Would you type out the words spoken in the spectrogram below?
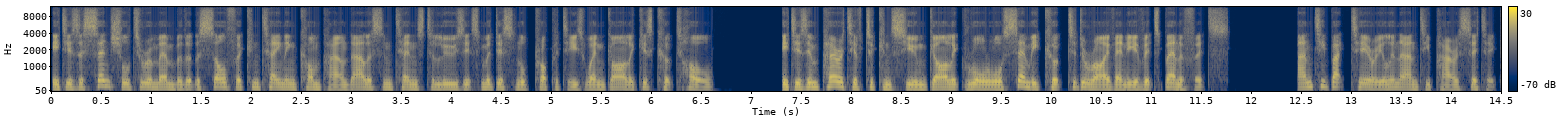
It is essential to remember that the sulfur-containing compound allicin tends to lose its medicinal properties when garlic is cooked whole. It is imperative to consume garlic raw or semi-cooked to derive any of its benefits. Antibacterial and antiparasitic.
